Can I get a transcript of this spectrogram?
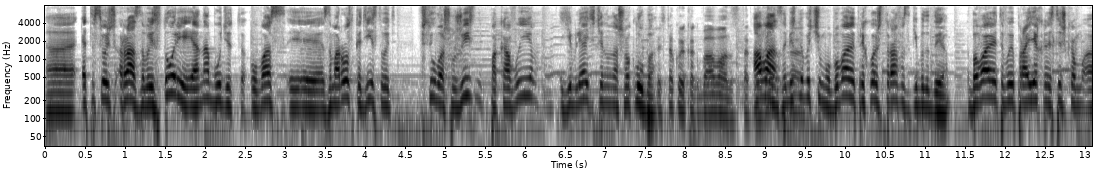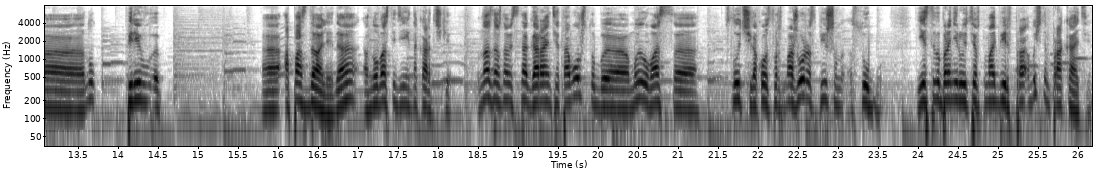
Э, Это всего лишь разовая история, и она будет у вас, э, заморозка, действовать всю вашу жизнь, пока вы являетесь членом нашего клуба. То есть такой как бы аванс. Такой, Аванс, да? объясню Да. почему. Бывают, приходят штрафы с ГИБДД. Бывает, вы проехали слишком, э, ну, пере- э, опоздали, да, но у вас нет денег на карточке. У нас должна быть всегда гарантия того, чтобы мы у вас э, в случае какого-то форс-мажора спишем сумму. Если вы бронируете автомобиль в про- обычном прокате,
